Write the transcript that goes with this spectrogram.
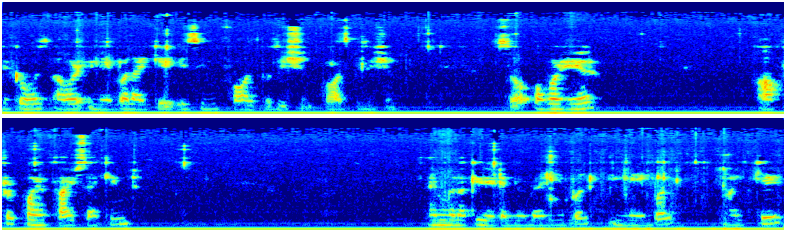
because our enable IK is in false position false position so over here after 0.5 second I'm gonna create a new variable enable ik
